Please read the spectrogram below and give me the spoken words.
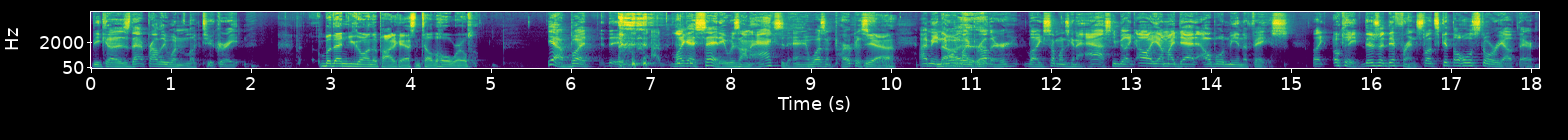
because that probably wouldn't look too great but then you go on the podcast and tell the whole world yeah, but it, like I said, it was on accident. It wasn't purposeful. Yeah. I mean, no, knowing my brother, like someone's gonna ask and be like, "Oh yeah, my dad elbowed me in the face." Like, okay, there's a difference. Let's get the whole story out there.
